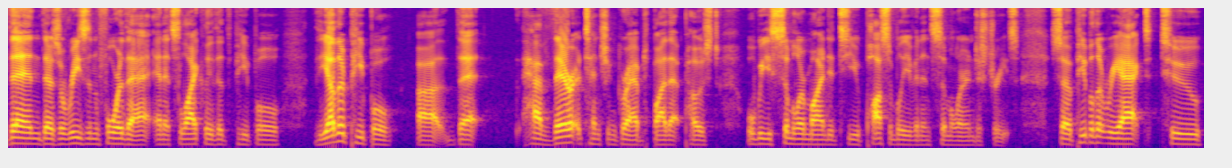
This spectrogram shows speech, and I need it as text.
then there's a reason for that. And it's likely that the people the other people uh, that have their attention grabbed by that post will be similar minded to you possibly even in similar industries. So people that react to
